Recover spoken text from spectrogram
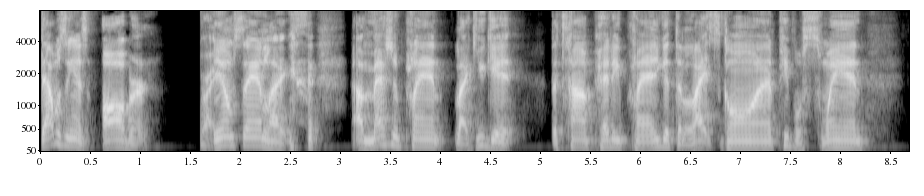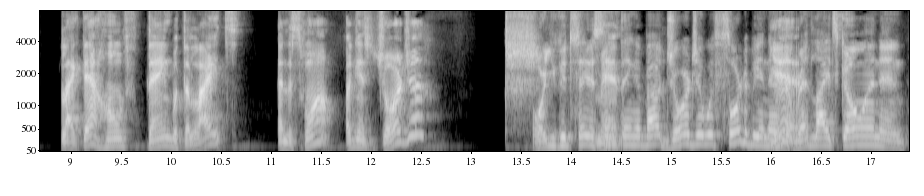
That was against Auburn. Right. You know what I'm saying? Like imagine playing like you get the Tom Petty playing, you get the lights going, people swaying. Like that home thing with the lights and the swamp against Georgia. or you could say the same thing about georgia with florida being there Yeah. the red lights going and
